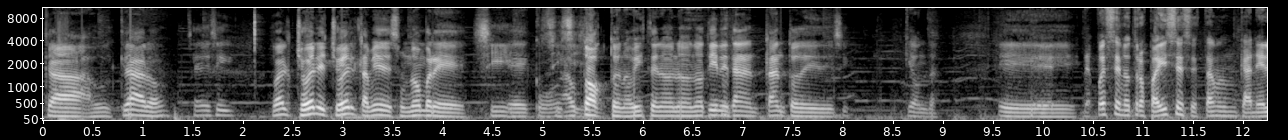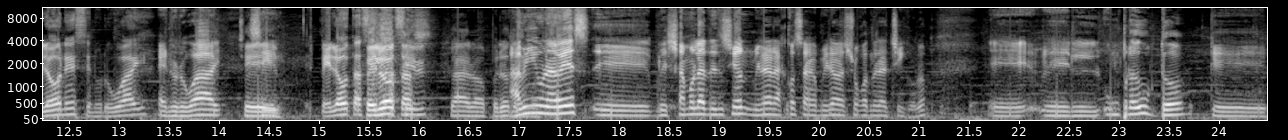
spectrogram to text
Ca- Claro, sí, sí. Igual Choel Choel también es un nombre Sí, eh, como sí, sí. autóctono, ¿viste? No, no, no tiene tan, tanto de. ¿Qué onda? Eh, Después en otros países están Canelones, en Uruguay. En Uruguay, Sí. sí. Pelotas. Pelotas, claro, pelotas. A mí una vez eh, me llamó la atención, mirar las cosas que miraba yo cuando era chico, ¿no? Eh, el- un producto que,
